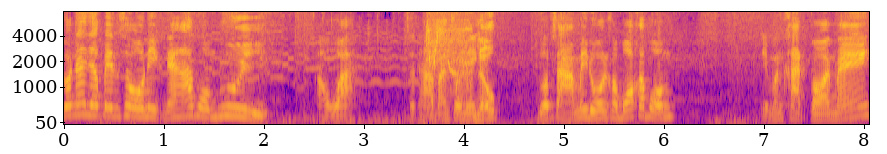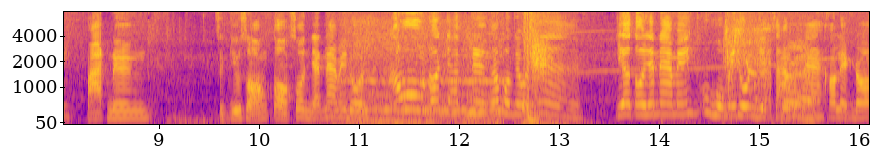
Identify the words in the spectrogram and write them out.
ก็น่าจะเป็นโซนิกนะครับผมหุยเอาว่ะสถาบันโซนิก Nope. รวบสามไม่โดนเขาบล็อกครับผมเดี๋ยวมันขัดก่อนไหมปาดหนึ่งสกิลสองตอกส้นยัดหน้าไม่โดน เอ้าโดนยัดหนึ่งครับผมจังหวะเนี้ยเกียวโตยัดหน้าไหมโอ้โหไม่โดนเหยียบสามขึ้นมาเขาเหล็กดอ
